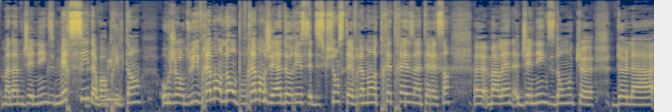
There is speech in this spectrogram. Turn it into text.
Madame Jennings. Merci d'avoir pris le temps aujourd'hui. Vraiment non, vraiment j'ai adoré cette discussion. C'était vraiment très très intéressant. Euh, Marlène Jennings, donc euh, de la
